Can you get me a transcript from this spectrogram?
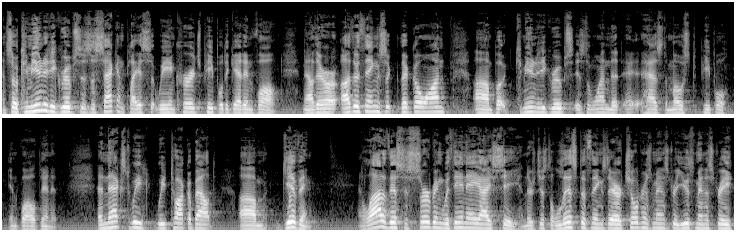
And so, community groups is the second place that we encourage people to get involved. Now, there are other things that, that go on, um, but community groups is the one that has the most people involved in it. And next, we, we talk about um, giving. And a lot of this is serving within AIC. And there's just a list of things there children's ministry, youth ministry,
